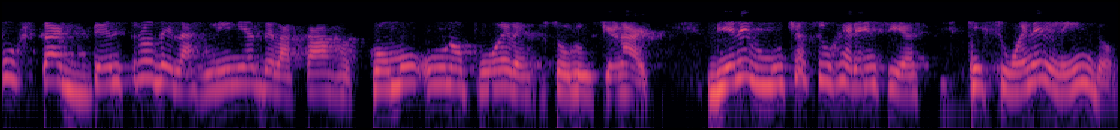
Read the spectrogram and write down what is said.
buscar dentro de las líneas de la caja cómo uno puede solucionar. Vienen muchas sugerencias que suenen lindos,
